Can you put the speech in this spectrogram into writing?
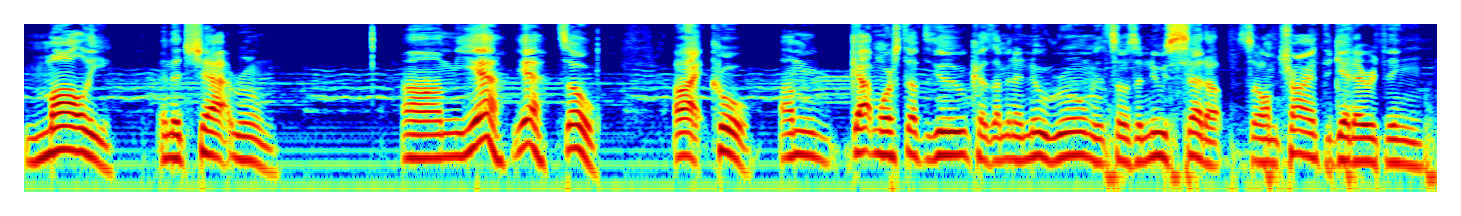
Molly in the chat room. Um, yeah, yeah. So, all right, cool. I'm got more stuff to do because I'm in a new room, and so it's a new setup. So I'm trying to get everything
